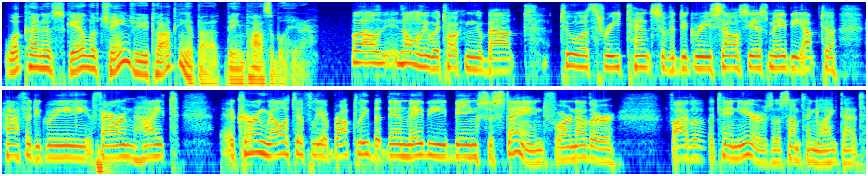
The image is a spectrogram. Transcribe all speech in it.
what kind of scale of change are you talking about being possible here? Well, normally we're talking about two or three tenths of a degree Celsius, maybe up to half a degree Fahrenheit, occurring relatively abruptly, but then maybe being sustained for another five or 10 years or something like that.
